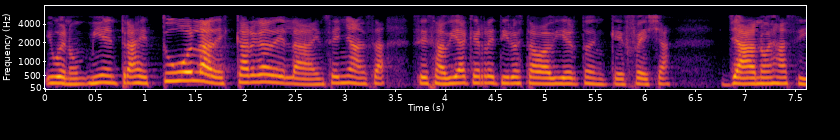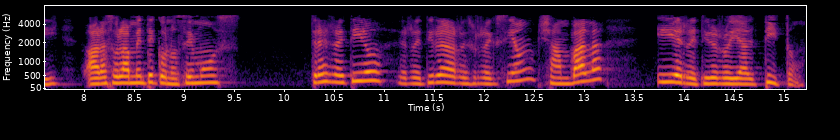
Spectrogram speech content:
Y bueno, mientras estuvo la descarga de la enseñanza, se sabía qué retiro estaba abierto, en qué fecha. Ya no es así. Ahora solamente conocemos tres retiros, el retiro de la resurrección, Shambhala y el retiro Royal Tito.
